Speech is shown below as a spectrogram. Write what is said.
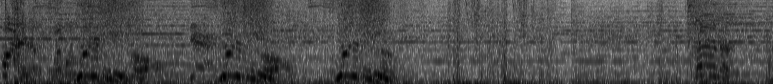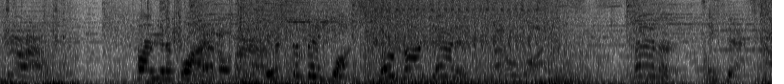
Fire. Yes! Unity. Unity. Banner. Target acquired. Here's the big one. Proton cannon. Level one. Banner. Take that.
